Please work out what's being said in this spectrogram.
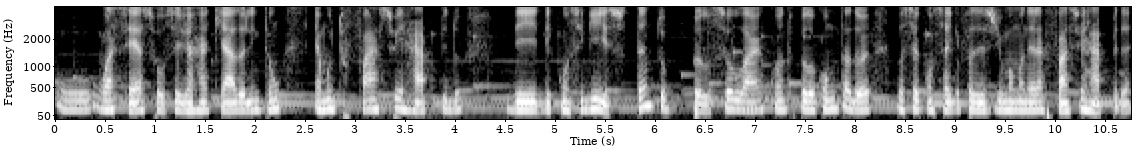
o, o, acesso ou seja hackeado ali, então é muito fácil e rápido de, de conseguir isso, tanto pelo celular quanto pelo computador, você consegue fazer isso de uma maneira fácil e rápida.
